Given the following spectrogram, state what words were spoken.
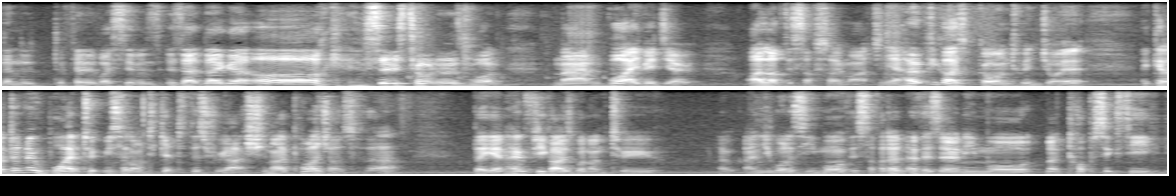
Leonard defended by Simmons. Is that dagger? Oh, okay. Series Taunter has won. Man, what a video. I love this stuff so much. And yeah, hope you guys go on to enjoy it. Again, I don't know why it took me so long to get to this reaction. I apologise for that. But again, hopefully you guys went on to uh, and you want to see more of this stuff. I don't know if there's any more like top 60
